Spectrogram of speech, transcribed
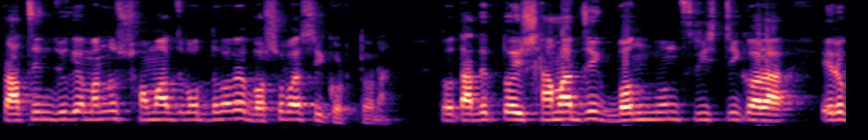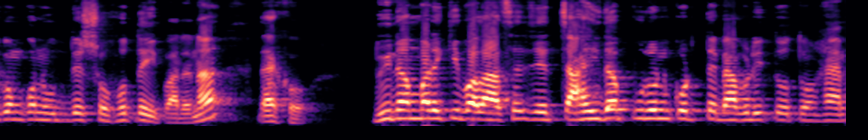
প্রাচীন যুগে মানুষ সমাজবদ্ধভাবে বসবাসই করতো না। তো তাদের তো ওই সামাজিক বন্ধন সৃষ্টি করা এরকম কোনো উদ্দেশ্য হতেই পারে না। দেখো, দুই নম্বরে কি বলা আছে যে, চাহিদা পূরণ করতে ব্যবহৃত হতো। হ্যাঁ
